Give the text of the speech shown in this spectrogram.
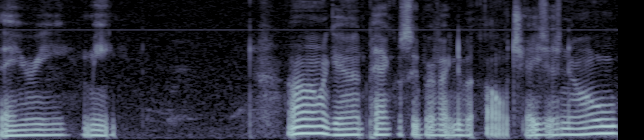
Very mean. Oh my god, Peck was super effective, but oh, Jesus, no.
